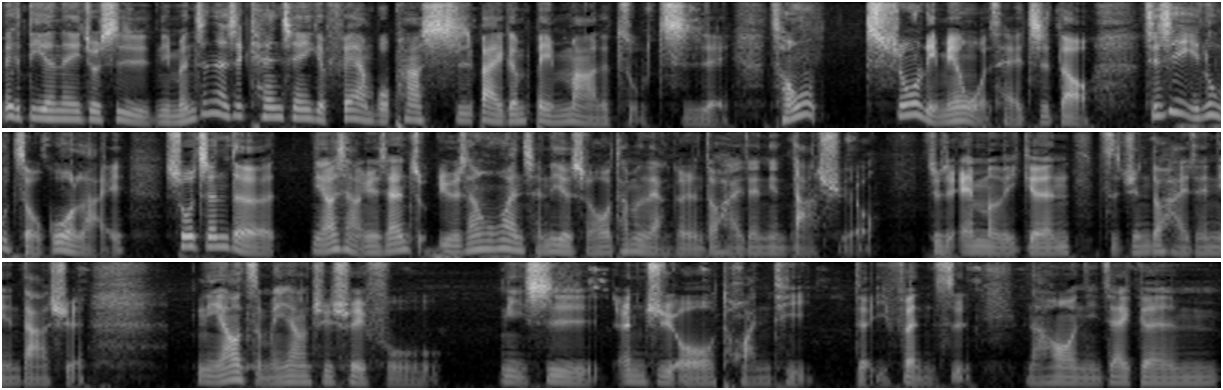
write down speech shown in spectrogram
那个 DNA 就是你们真的是堪称一个非常不怕失败跟被骂的组织。诶，从书里面我才知道，其实一路走过来，说真的，你要想远山组远山呼唤成立的时候，他们两个人都还在念大学哦。就是 Emily 跟子君都还在念大学，你要怎么样去说服你是 NGO 团体的一份子？然后你在跟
